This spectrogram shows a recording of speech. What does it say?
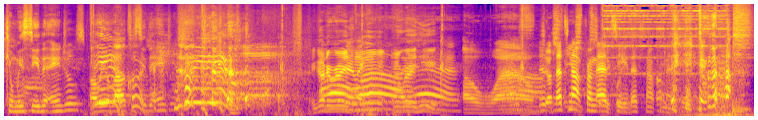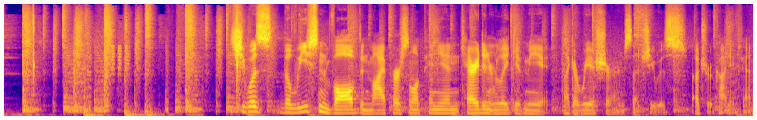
Can we see the angels? Are we allowed to see the angels? I oh, got it right here and right here. Oh wow. That's not from Etsy. That's not from Etsy. She was the least involved in my personal opinion. Carrie didn't really give me like a reassurance that she was a true Kanye fan.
